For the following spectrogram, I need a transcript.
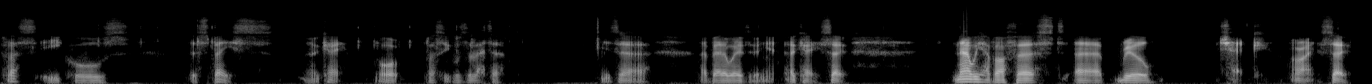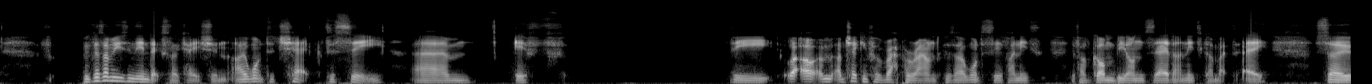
plus equals the space, okay, or plus equals the letter. It's a a better way of doing it. Okay, so now we have our first uh, real check. Alright, so because I'm using the index location, I want to check to see um, if the well, oh, I'm, I'm checking for wraparound because I want to see if I need to, if I've gone beyond Z, I need to come back to A. So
